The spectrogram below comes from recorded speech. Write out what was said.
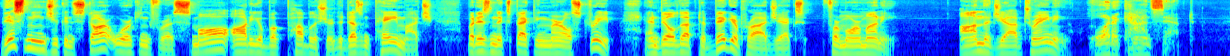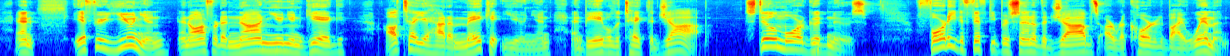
This means you can start working for a small audiobook publisher that doesn't pay much but isn't expecting Meryl Streep and build up to bigger projects for more money. On the job training. What a concept. And if you're union and offered a non union gig, I'll tell you how to make it union and be able to take the job. Still more good news 40 to 50% of the jobs are recorded by women,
